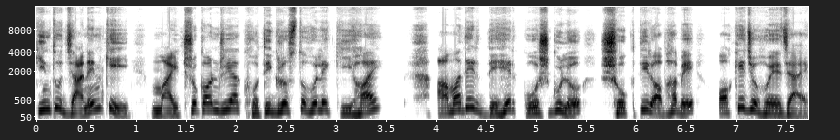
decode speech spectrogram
কিন্তু জানেন কি মাইট্রোকন্ড্রিয়া ক্ষতিগ্রস্ত হলে কি হয়? আমাদের দেহের কোষগুলো শক্তির অভাবে অকেজো হয়ে যায়।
